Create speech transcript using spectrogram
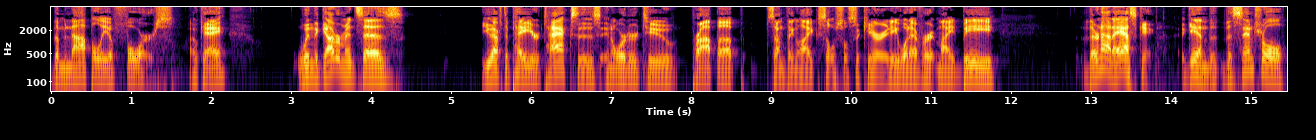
the monopoly of force, okay? When the government says you have to pay your taxes in order to prop up something like Social Security, whatever it might be, they're not asking. Again, the, the central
